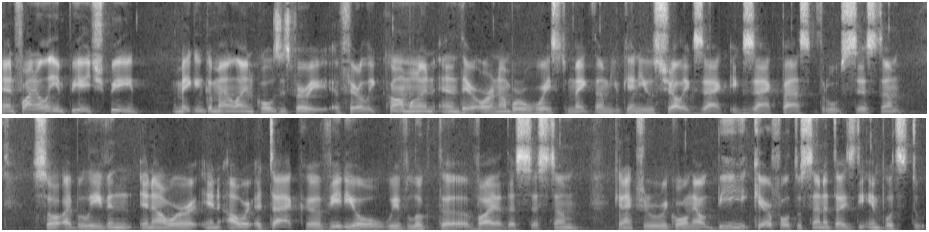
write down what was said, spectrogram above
And finally in PHP making command line calls is very fairly common and there are a number of ways to make them. You can use shell exec exec passthru system. So I believe in in our in our attack uh, video we've looked uh, via the system can actually recall. Now be careful to sanitize the inputs to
